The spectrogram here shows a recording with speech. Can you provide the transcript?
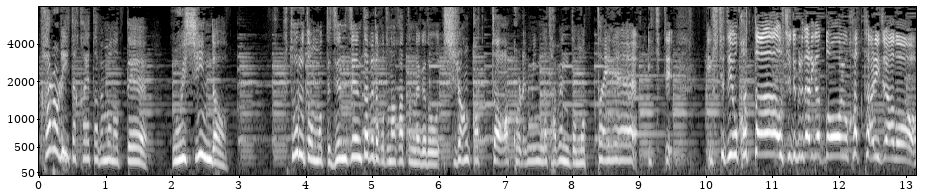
カロリー高い食べ物って、美味しいんだ。太ると思って全然食べたことなかったんだけど、知らんかった。これみんな食べんともったいね。生きて、生きててよかった教えてくれてありがとうよかったリチャード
